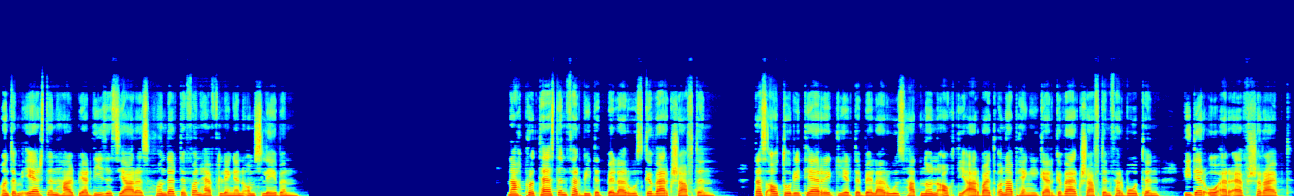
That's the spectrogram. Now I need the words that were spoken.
und im ersten Halbjahr dieses Jahres Hunderte von Häftlingen ums Leben. Nach Protesten verbietet Belarus Gewerkschaften. Das autoritär regierte Belarus hat nun auch die Arbeit unabhängiger Gewerkschaften verboten, wie der ORF schreibt.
